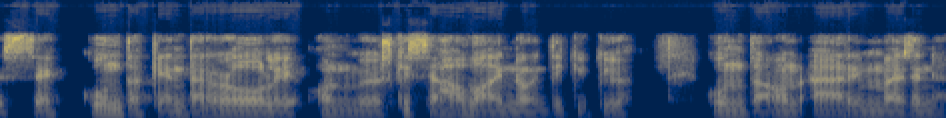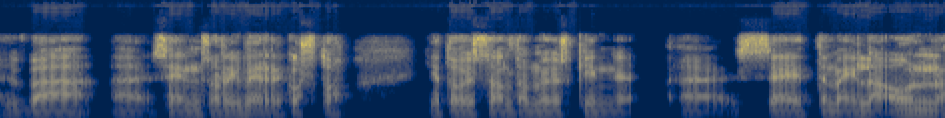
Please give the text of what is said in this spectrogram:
se kuntakentän rooli on myöskin se havainnointikyky. Kunta on äärimmäisen hyvä sensoriverkosto ja toisaalta myöskin se, että meillä on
